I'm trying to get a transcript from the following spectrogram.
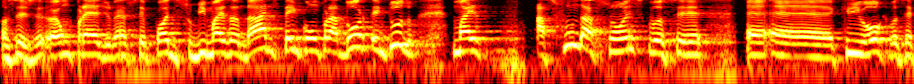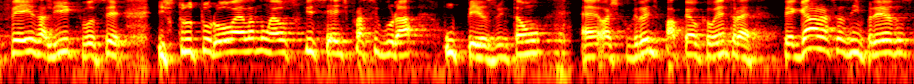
ou seja, é um prédio, né? Você pode subir mais andares, tem comprador, tem tudo, mas as fundações que você é, é, criou, que você fez ali, que você estruturou, ela não é o suficiente para segurar o peso. Então, é, eu acho que o grande papel que eu entro é pegar essas empresas,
